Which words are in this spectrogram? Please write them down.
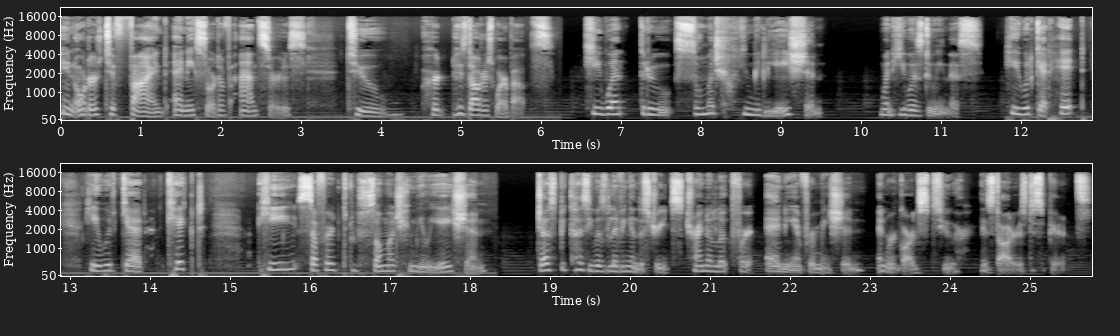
in order to find any sort of answers to her his daughter's whereabouts. He went through so much humiliation when he was doing this. He would get hit, he would get kicked. He suffered through so much humiliation just because he was living in the streets trying to look for any information in regards to his daughter's disappearance.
